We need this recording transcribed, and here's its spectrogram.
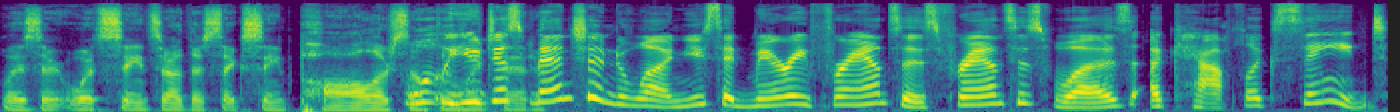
what is there? What saints are there? It's Like Saint Paul or something. Well, you like just that. mentioned one. You said Mary Frances. Frances was a Catholic saint.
